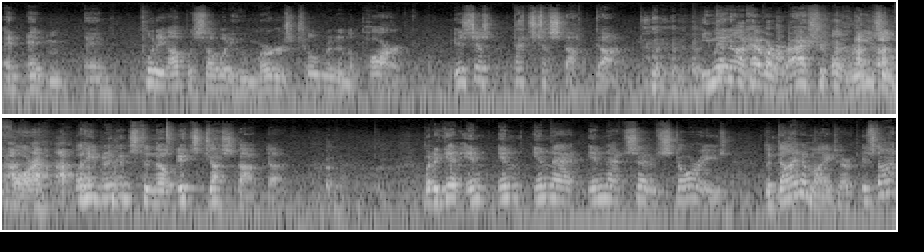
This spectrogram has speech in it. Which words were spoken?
And and and putting up with somebody who murders children in the park is just that's just not done. he may not have a rational reason for it, but he begins to know it's just not done. But again, in, in, in that in that set of stories, the dynamiter is not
